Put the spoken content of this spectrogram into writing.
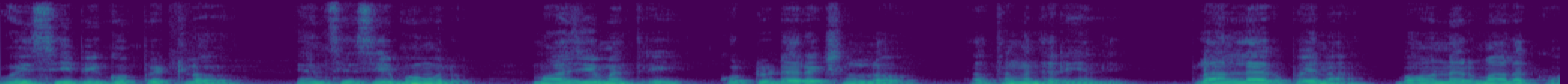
వైసీపీ గుప్పెట్లో ఎన్సీసీ భూములు మాజీ మంత్రి కొట్టు డైరెక్షన్లో తతంగం జరిగింది. ప్లాన్ లేకపోయినా భవన నిర్మాణకు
